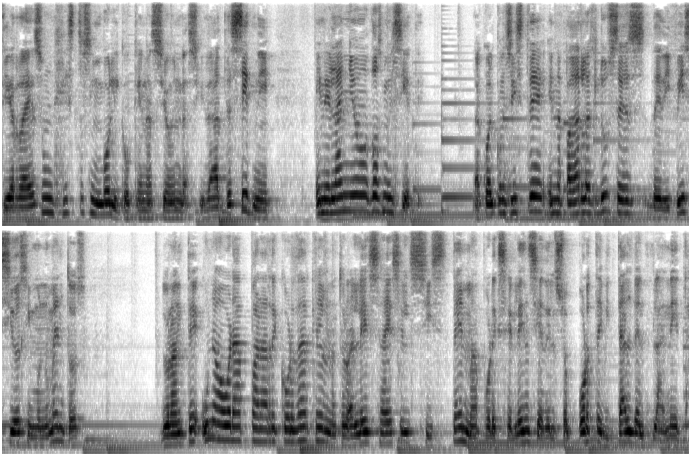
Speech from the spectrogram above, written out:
Tierra es un gesto simbólico que nació en la ciudad de Sydney en el año 2007, la cual consiste en apagar las luces de edificios y monumentos durante una hora para recordar que la naturaleza es el sistema por excelencia del soporte vital del planeta.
